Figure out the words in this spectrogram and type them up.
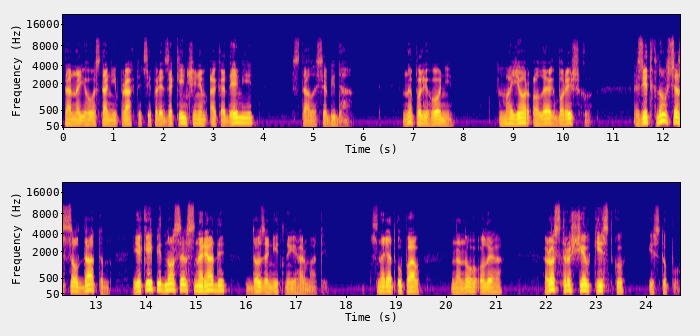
Та на його останній практиці перед закінченням академії сталася біда. На полігоні майор Олег Боришко зіткнувся з солдатом, який підносив снаряди до зенітної гармати. Снаряд упав на ногу Олега, розтрощив кістку і стопу.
